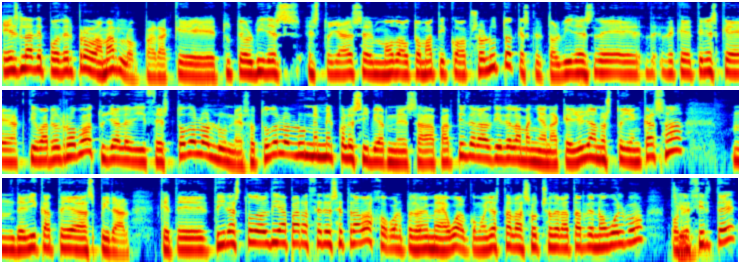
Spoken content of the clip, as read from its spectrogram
es la de poder programarlo para que tú te olvides, esto ya es en modo automático absoluto, que es que te olvides de, de- de que tienes que activar el robot, tú ya le dices todos los lunes o todos los lunes, miércoles y viernes a partir de las 10 de la mañana que yo ya no estoy en casa, dedícate a aspirar. ¿Que te tiras todo el día para hacer ese trabajo? Bueno, pues a mí me da igual. Como ya hasta las 8 de la tarde no vuelvo, por Sí. decirte,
